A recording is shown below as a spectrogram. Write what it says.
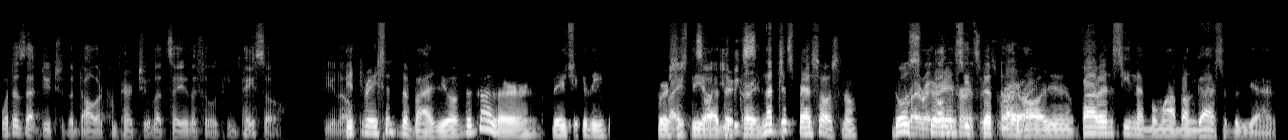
What does that do to the dollar compared to, let's say, the Philippine peso? Do you know? It raises the value of the dollar, basically, versus right. the so other currency. Not just pesos, no? Those right, right. currencies, currencies, that are all, yung currency na bumabangga sa dolyar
